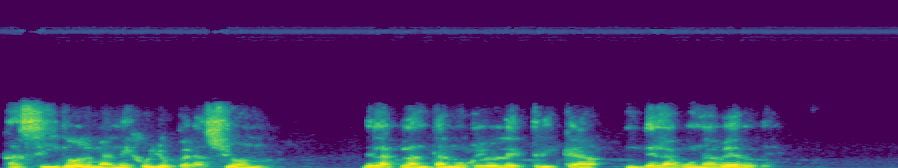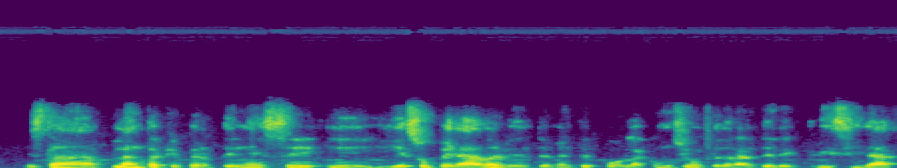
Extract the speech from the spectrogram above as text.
ha sido el manejo y operación de la planta nucleoeléctrica de Laguna Verde. Esta planta que pertenece eh, y es operada evidentemente por la Comisión Federal de Electricidad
